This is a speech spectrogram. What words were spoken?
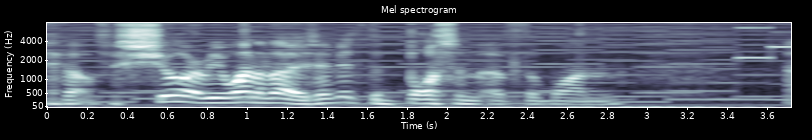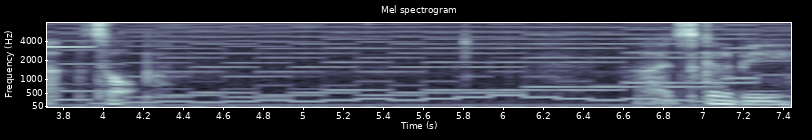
I thought for sure it'd be one of those. Maybe it's the bottom of the one at the top. Uh, it's going to be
